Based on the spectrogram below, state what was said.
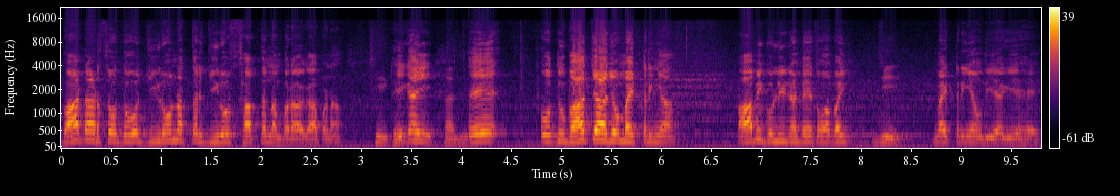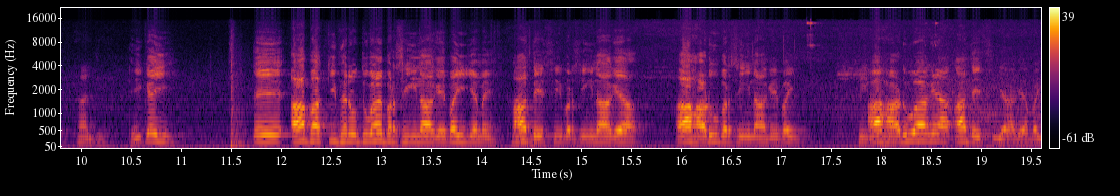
62802 ਨੰਬਰ ਆਗਾ ਆਪਣਾ। ਠੀਕ ਹੈ ਜੀ। ਤੇ ਉਸ ਤੋਂ ਬਾਅਦ ਚ ਆ ਜਾਓ ਮੈਟਰੀਆਂ। ਆ ਵੀ ਗੁੱਲੀ ਡੰਡੇ ਤੋਂ ਆ ਬਾਈ। ਜੀ। ਮੈਟਰੀ ਆਉਂਦੀ ਹੈਗੀ ਇਹ। ਹਾਂਜੀ। ਠੀਕ ਹੈ ਜੀ? ਤੇ ਆ ਬਾਕੀ ਫਿਰ ਉਸ ਤੋਂ ਬਾਅਦ ਬਰਸੀਨ ਆ ਗਏ ਬਾਈ ਜਿਵੇਂ। ਆ ਦੇਸੀ ਬਰਸੀਨ ਆ ਗਿਆ। ਆ ਹਾੜੂ ਬਰਸੀਨ ਆ ਗਏ ਬਾਈ। ਆ ਹਾੜੂ ਆ ਗਿਆ ਆ ਦੇਸੀ ਆ ਗਿਆ ਬਾਈ।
